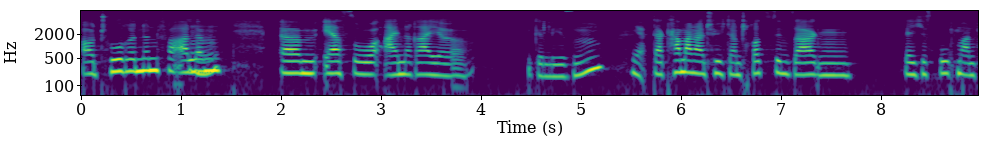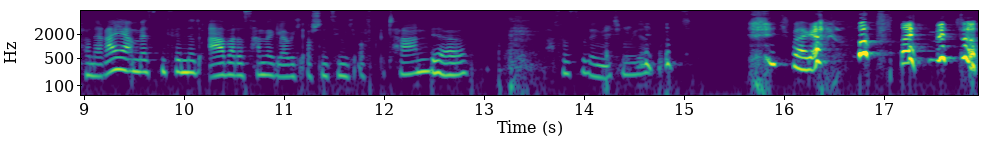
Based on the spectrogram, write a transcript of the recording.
Autorinnen vor allem ähm, erst so eine Reihe gelesen. Ja. Da kann man natürlich dann trotzdem sagen, welches Buch man von der Reihe am besten findet, aber das haben wir, glaube ich, auch schon ziemlich oft getan. Ja. Was hast du denn jetzt schon wieder? Ich war gerade auf meinem Mittag.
